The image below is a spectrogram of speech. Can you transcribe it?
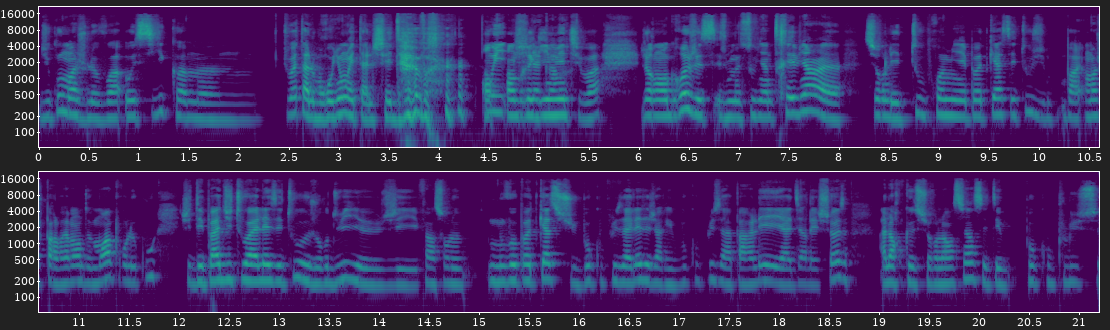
du coup, moi, je le vois aussi comme. Euh, tu vois, t'as le brouillon et t'as le chef-d'œuvre, oui, entre guillemets, tu vois. Genre, en gros, je, je me souviens très bien euh, sur les tout premiers podcasts et tout. moi, je parle vraiment de moi pour le coup. J'étais pas du tout à l'aise et tout. Aujourd'hui, euh, j'ai, enfin, sur le nouveau podcast, je suis beaucoup plus à l'aise et j'arrive beaucoup plus à parler et à dire les choses. Alors que sur l'ancien, c'était beaucoup plus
